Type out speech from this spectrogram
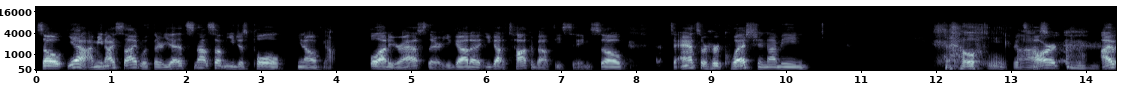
So yeah, I mean, I side with her. Yeah, it's not something you just pull, you know, no. Pull out of your ass. There, you gotta you gotta talk about these things. So to answer her question, I mean, oh, it's hard. I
